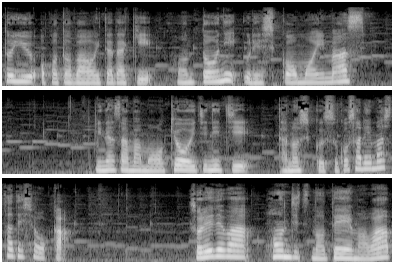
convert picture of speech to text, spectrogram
というお言葉をいただき本当に嬉しく思います。皆様も今日一日楽しく過ごされましたでしょうか？それでは本日のテーマは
